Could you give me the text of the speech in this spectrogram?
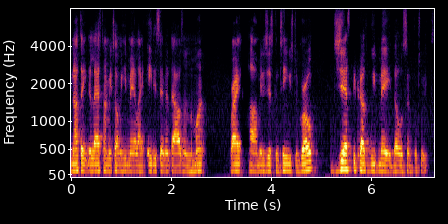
you know, I think the last time he told me he made like 87,000 a month, right? Um, and it just continues to grow just because we've made those simple tweaks.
